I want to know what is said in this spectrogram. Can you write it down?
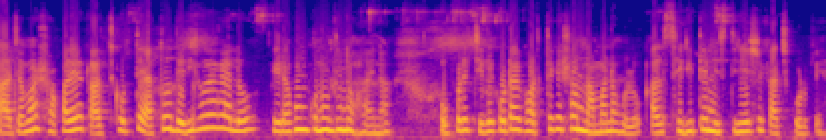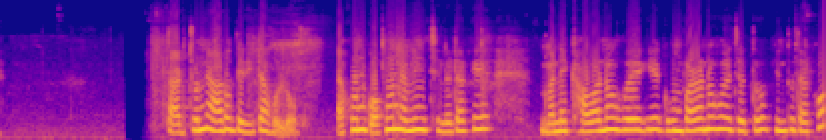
আজ আমার সকালের কাজ করতে এত দেরি হয়ে গেল, এরকম কোনো দিনও হয় না। ওপরে চিলেকোটার ঘর থেকে সব নামানো হলো, কাল সিঁড়িতে মিস্ত্রি এসে কাজ করবে। তার জন্য আরও দেরিটা হলো। এখন কখন আমি ছেলেটাকে মানে খাওয়ানো হয়ে গিয়ে ঘুম পাড়ানো হয়ে যেত, কিন্তু দেখো,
